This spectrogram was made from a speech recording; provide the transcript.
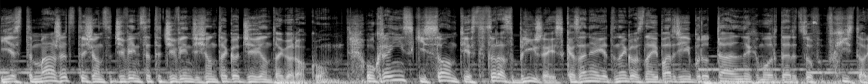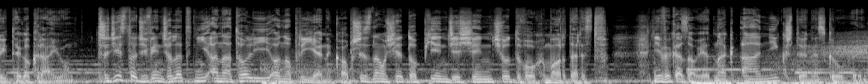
Jest marzec 1999 roku. Ukraiński sąd jest coraz bliżej skazania jednego z najbardziej brutalnych morderców w historii tego kraju. 39-letni Anatolij Onoprijenko przyznał się do 52 morderstw. Nie wykazał jednak ani krztyny skruchy.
